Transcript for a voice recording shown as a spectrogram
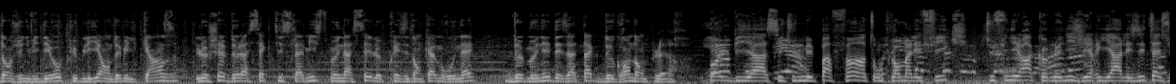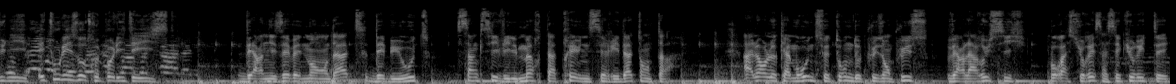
Dans une vidéo publiée en 2015, le chef de la secte islamiste menaçait le président camerounais de mener des attaques de grande ampleur. Paul Biya, si tu ne mets pas fin à ton plan maléfique, tu finiras comme le Nigeria, les États-Unis et tous les autres polythéistes. Derniers événements en date, début août, cinq civils meurent après une série d'attentats. Alors le Cameroun se tourne de plus en plus vers la Russie pour assurer sa sécurité.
